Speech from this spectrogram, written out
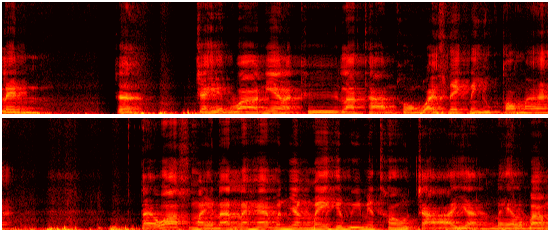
เล่นจะจะเห็นว่าเนี่ยแหละคือรากฐานของ White Snake ในยุคต่อมา แต่ว่าสมัยนั้นนะฮะ มันยังไม่ Heavy Metal จ๋าอย่างในอัลบั้ม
